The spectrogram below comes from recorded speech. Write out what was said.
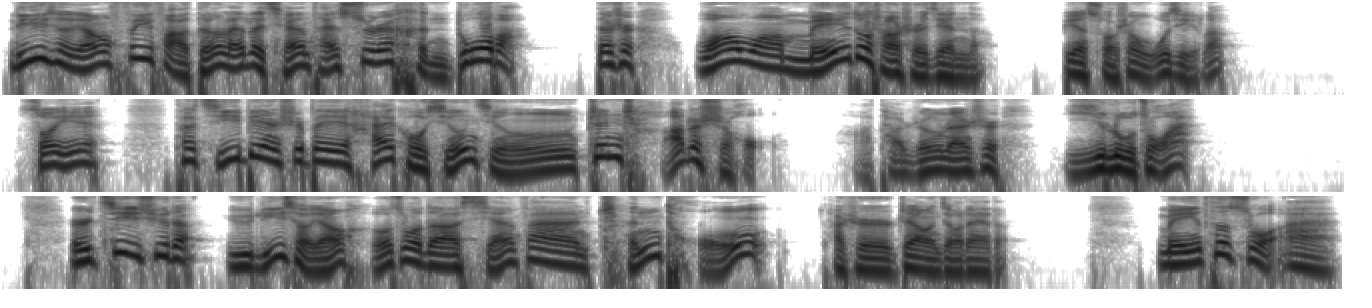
李小阳非法得来的钱财虽然很多吧，但是往往没多长时间呢，便所剩无几了。所以，他即便是被海口刑警侦查的时候啊，他仍然是一路作案。而继续的与李小阳合作的嫌犯陈彤，他是这样交代的：每次作案，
